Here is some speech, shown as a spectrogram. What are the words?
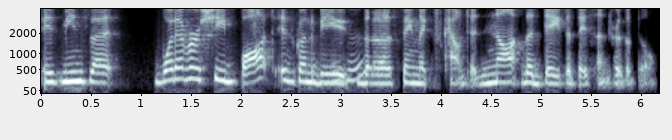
it means that whatever she bought is going to be Mhm. the thing that's counted, not the date that they sent her the bill.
